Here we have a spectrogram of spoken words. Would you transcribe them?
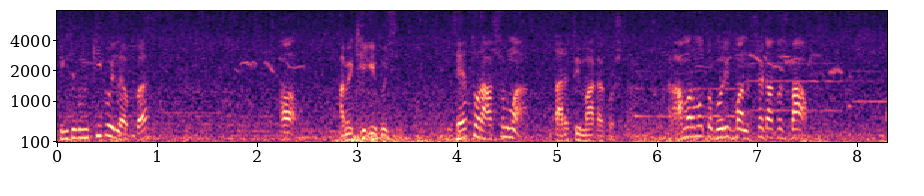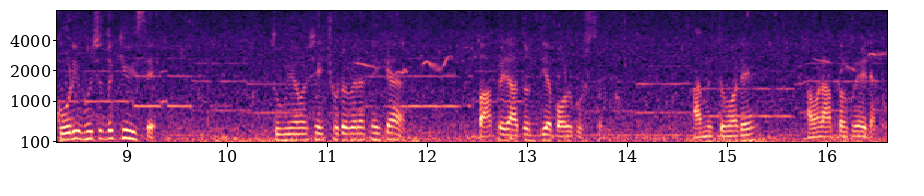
কিন্তু তুমি কি কইলে আব্বা? হ্যাঁ আমি ঠিকই কইছি। যে তোর আসল মা তারে তুই মা ডাকস না। আর আমার মতো গরিব মানুষের ডাকস বাপ। গরিব হয়েছে তো কি হয়েছে তুমি আমার সেই ছোটবেলা থেকে বাপের আদর দিয়ে বড় করছ। আমি তোমারে আমার আব্বা হয়ে ডাকো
